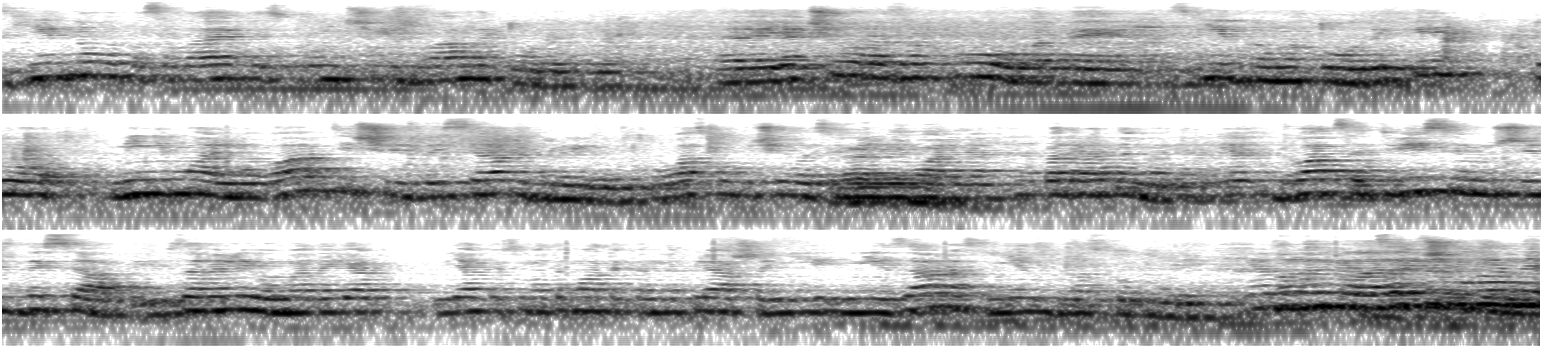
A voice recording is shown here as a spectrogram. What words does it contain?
Згідно ви посилаєтесь пункт 6.2 методики. Е, Якщо розраховувати згідно методики, то мінімальна вартість 60 гривень. У вас вийшло мінімальна квадратна метр. 28,60. І взагалі у мене як, якось математика не пляше ні, ні зараз, ні в наступний рік. Я Ну, зрозуміла, але це це була не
